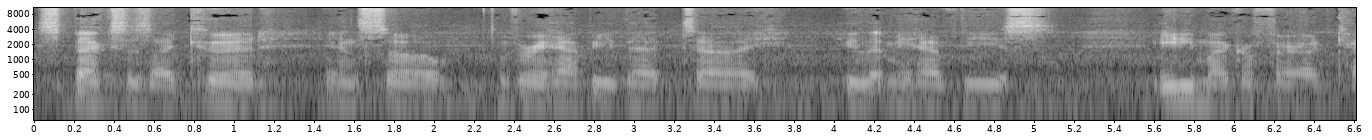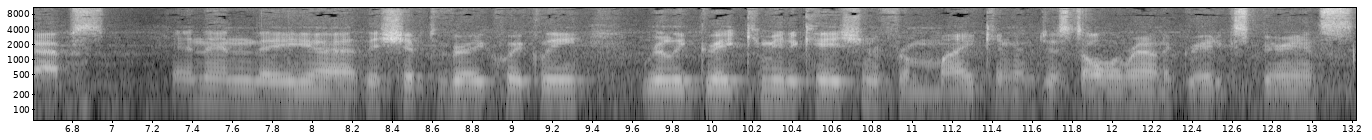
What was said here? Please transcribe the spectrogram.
specs as I could and so I'm very happy that uh, he let me have these 80 microfarad caps. And then they uh, they shipped very quickly. Really great communication from Mike and just all around a great experience.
